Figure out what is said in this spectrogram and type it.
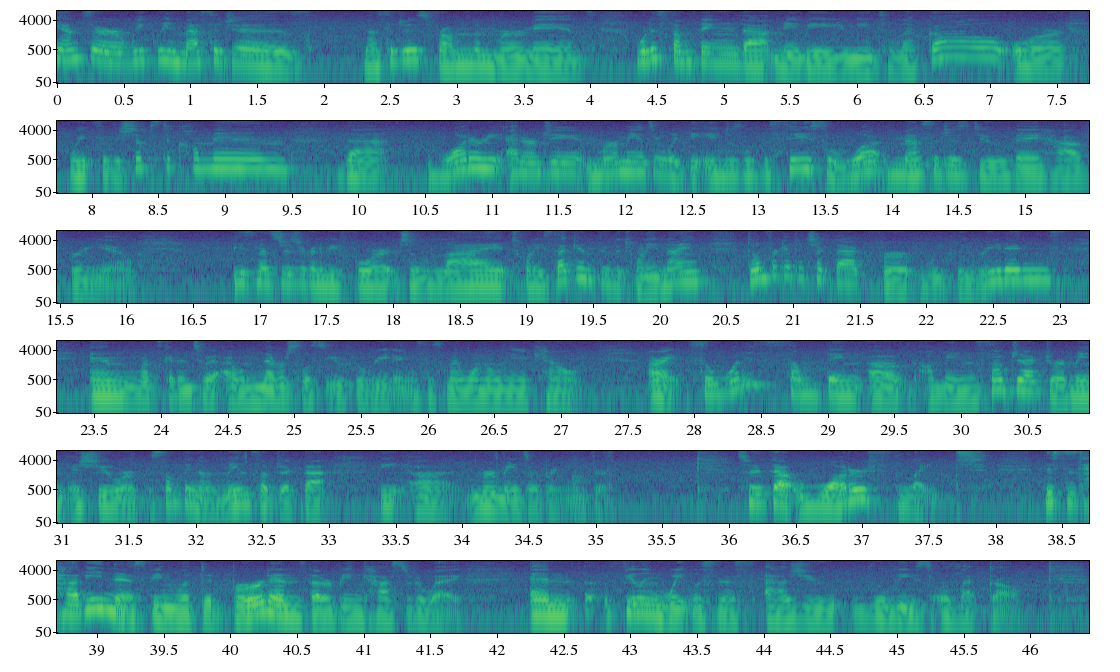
Cancer, weekly messages. Messages from the mermaids. What is something that maybe you need to let go or wait for the ships to come in? That watery energy, mermaids are like the angels of the sea. So, what messages do they have for you? These messages are going to be for July 22nd through the 29th. Don't forget to check back for weekly readings. And let's get into it. I will never solicit you for readings. This is my one only account. All right, so what is something, uh, a main subject or a main issue or something, a main subject that the uh, mermaids are bringing through? So we've got water flight. This is heaviness being lifted, burdens that are being casted away, and uh, feeling weightlessness as you release or let go.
